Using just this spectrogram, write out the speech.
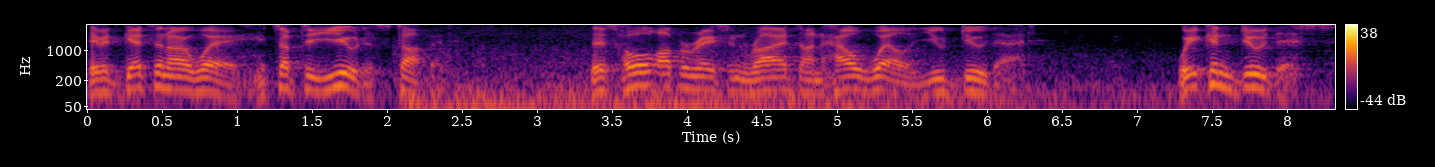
If it gets in our way, it's up to you to stop it. This whole operation rides on how well you do that. We can do this.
